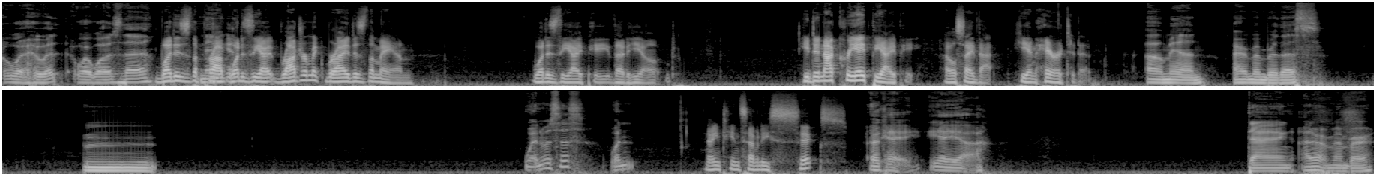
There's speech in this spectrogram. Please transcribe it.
What, who? it- What was the? What is the prop? again? What is the Roger MacBride is the man. What is the IP that he owned? He did not create the IP. I will say that he inherited it. Oh man, I remember this. Mm. When was this? When? 1976. Okay, yeah, yeah. Dang, I don't remember.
